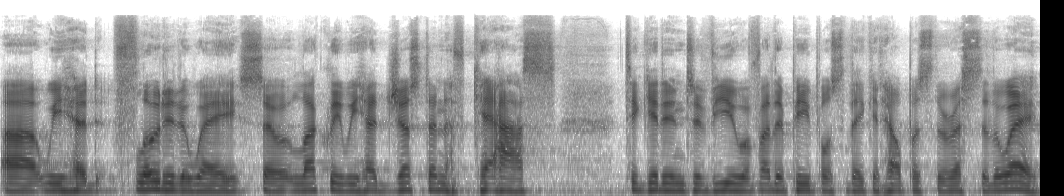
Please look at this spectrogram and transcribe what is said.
uh, we had floated away, so luckily we had just enough gas to get into view of other people so they could help us the rest of the way.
